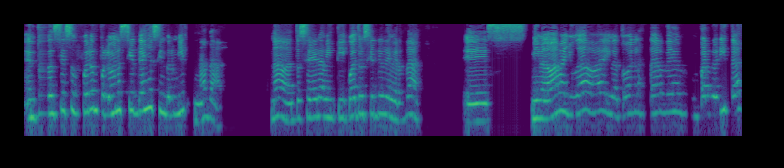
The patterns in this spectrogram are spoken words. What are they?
Entonces esos fueron por lo menos siete años sin dormir nada. Nada. Entonces era 24-7 de verdad. Es- mi mamá me ayudaba, iba todas las tardes un par de horitas,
